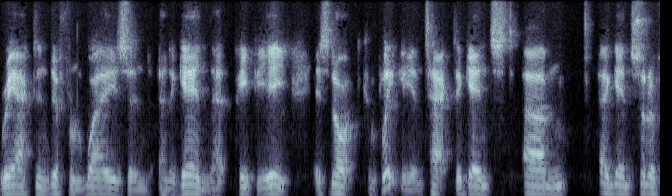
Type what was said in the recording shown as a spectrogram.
react in different ways. And, and again, that PPE is not completely intact against um, against sort of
